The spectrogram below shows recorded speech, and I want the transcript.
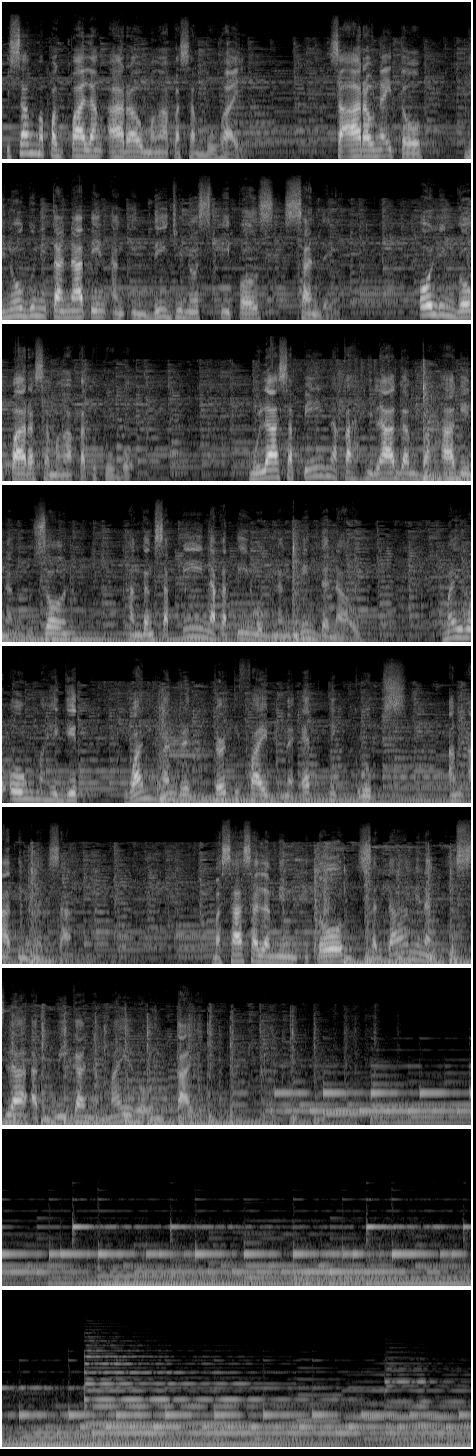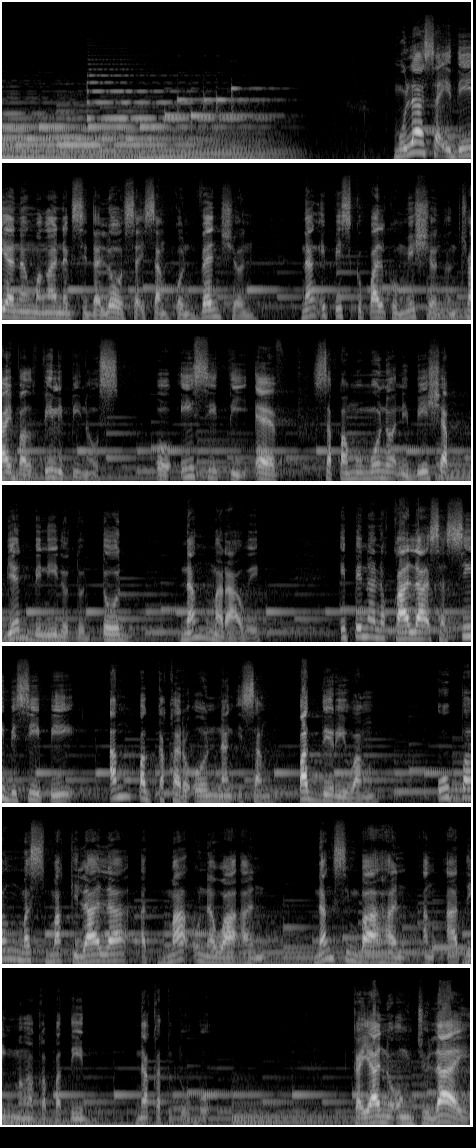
Isang mapagpalang araw mga kasambuhay. Sa araw na ito, ginugunita natin ang Indigenous Peoples Sunday o linggo para sa mga katutubo. Mula sa pinakahilagang bahagi ng Luzon hanggang sa pinakatimog ng Mindanao, mayroong mahigit 135 na ethnic groups ang ating bansa. Masasalamin ito sa dami ng isla at wika na mayroon tayo. Mula sa ideya ng mga nagsidalo sa isang convention ng Episcopal Commission on Tribal Filipinos o ECTF sa pamumuno ni Bishop Bienvenido Tudtud ng Marawi, ipinanukala sa CBCP ang pagkakaroon ng isang pagdiriwang upang mas makilala at maunawaan ng simbahan ang ating mga kapatid na katutubo. Kaya noong July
